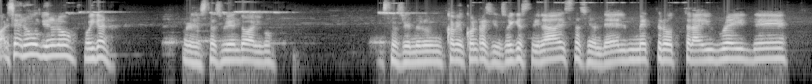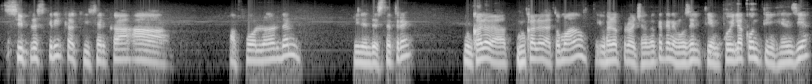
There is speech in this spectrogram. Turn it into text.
Parceros, ¿vieron o no? Oigan, por ahí está subiendo algo. Está subiendo en un camión con residuos. Oiga, estoy en la estación del Metro Tri-Rail de Cypress Creek, aquí cerca a, a Fort Lauderdale. Miren, de este tren. Nunca lo, había, nunca lo había tomado. Y bueno, aprovechando que tenemos el tiempo y la contingencia,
